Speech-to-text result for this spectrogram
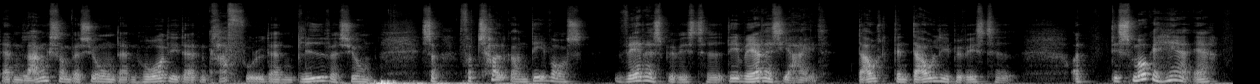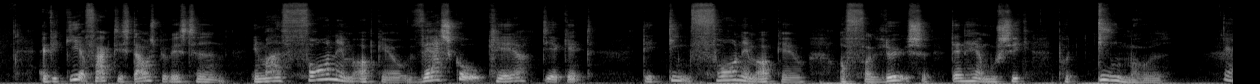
Der er den langsomme version, der er den hurtige, der er den kraftfulde, der er den blide version. Så fortolkeren, det er vores hverdagsbevidsthed, det er hverdagsjeget, dag, den daglige bevidsthed. Og det smukke her er, at vi giver faktisk dagsbevidstheden en meget fornem opgave. Værsgo, kære dirigent. Det er din fornemme opgave at forløse den her musik på din måde. Ja.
